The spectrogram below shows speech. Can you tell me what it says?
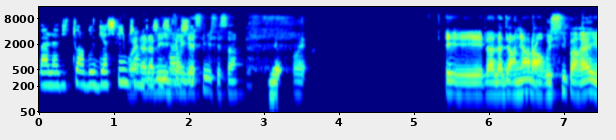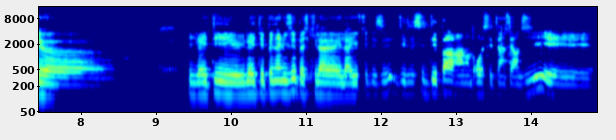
bah, la victoire de Gasly. Ouais, la victoire de Gasly, c'est ça. Ouais. Et la, la dernière, là, en Russie, pareil. Euh, il, a été, il a été pénalisé parce qu'il a, il a fait des, des, essais de départ à un endroit où c'était interdit. Et,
